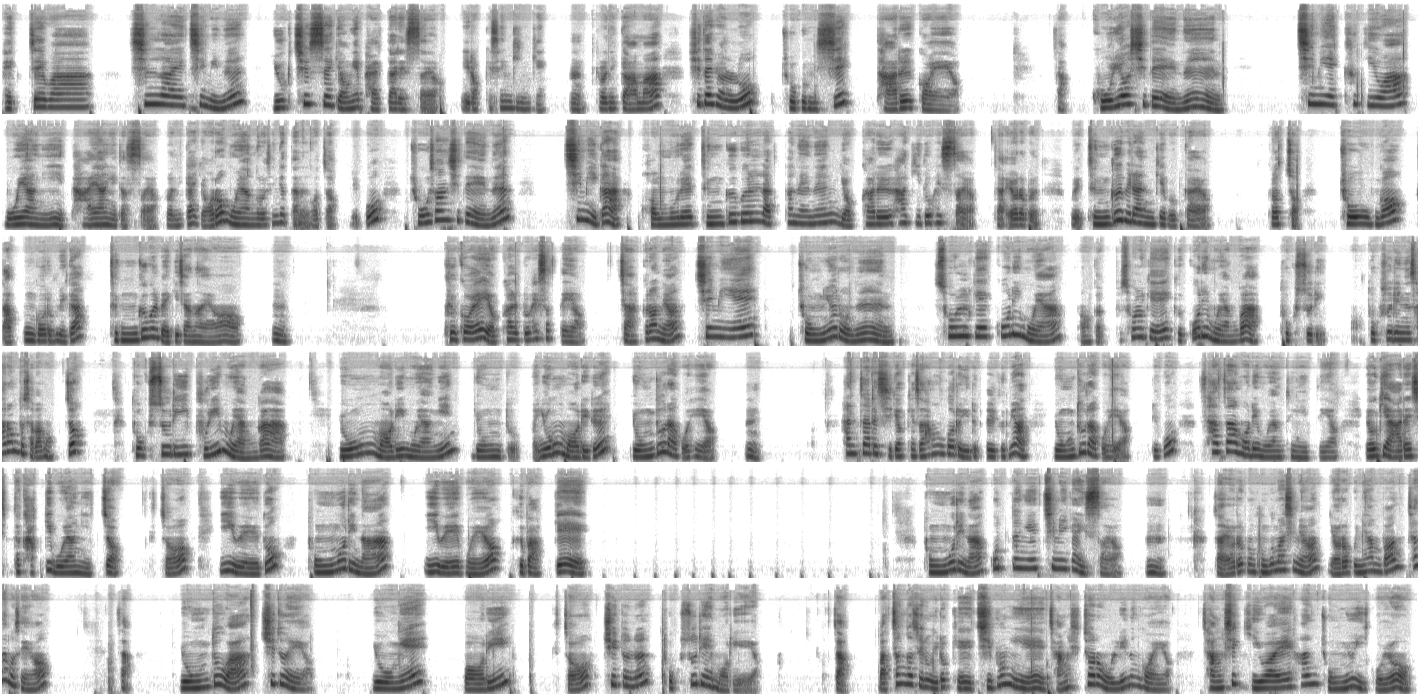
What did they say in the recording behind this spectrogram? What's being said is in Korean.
백제와 신라의 치미는 6, 7세 경에 발달했어요. 이렇게 생긴 게. 음, 그러니까 아마 시대별로 조금씩 다를 거예요. 고려 시대에는 치미의 크기와 모양이 다양해졌어요. 그러니까 여러 모양으로 생겼다는 거죠. 그리고 조선 시대에는 치미가 건물의 등급을 나타내는 역할을 하기도 했어요. 자, 여러분, 우리 등급이라는 게 뭘까요? 그렇죠. 좋은 거, 나쁜 거를 우리가 등급을 매기잖아요. 음. 그거의 역할도 했었대요. 자, 그러면 취미의 종류로는 솔개 꼬리 모양, 어, 그러니까 솔개의 그 꼬리 모양과 독수리, 어, 독수리는 사람도 잡아먹죠? 독수리 부리 모양과 용 머리 모양인 용두, 용 머리를 용두라고 해요. 음. 한자를 직역해서 한국어를 읽으면 용두라고 해요. 그리고 사자 머리 모양 등이 있대요. 여기 아래 진짜 각기 모양이 있죠? 그죠? 이 외에도 동물이나 이 외에 뭐예요? 그 밖에 동물이나 꽃 등의 취미가 있어요. 음. 자, 여러분 궁금하시면 여러분이 한번 찾아보세요. 자, 용두와 취두예요. 용의 머리, 그죠? 취두는 독수리의 머리예요. 마찬가지로 이렇게 지붕 위에 장식처럼 올리는 거예요. 장식 기와의 한 종류이고요.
